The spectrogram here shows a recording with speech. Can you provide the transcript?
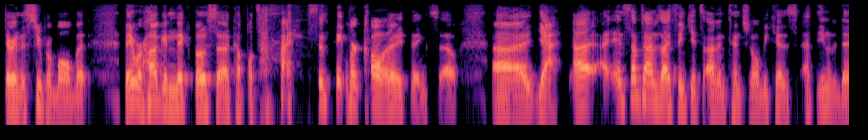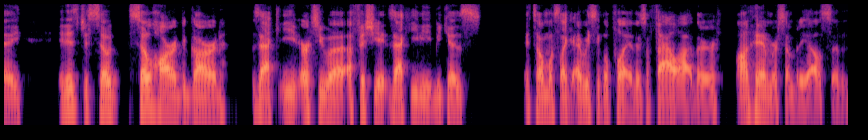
during the Super Bowl, but they were hugging Nick Bosa a couple times and they weren't calling anything. So, uh, yeah, uh, and sometimes I think it's unintentional because at the end of the day, it is just so so hard to guard Zach Edey or to uh, officiate Zach Edey because it's almost like every single play there's a foul either on him or somebody else, and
